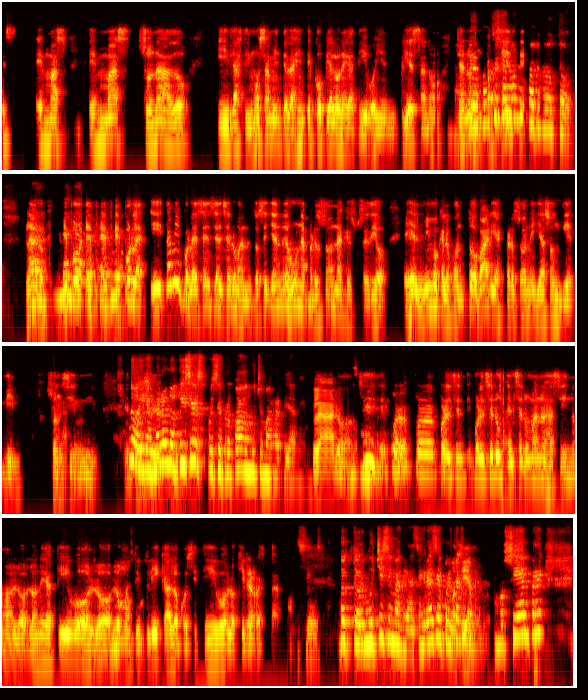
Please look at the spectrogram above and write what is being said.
es, más, es más sonado y lastimosamente la gente copia lo negativo y empieza, ¿no? Ya no es un paciente. doctor. Claro, es por, es, por, la, y también por la esencia del ser humano. Entonces ya no es una persona que sucedió, es el mismo que lo contó varias personas y ya son 10.000, son 100.000 no, y las malas noticias pues se propagan mucho más rápidamente. Claro, sí, por, por, por, el, por el, ser, el ser humano es así, ¿no? Lo, lo negativo lo, lo, multiplica, lo positivo lo quiere restar. Así es. Doctor, muchísimas gracias. Gracias por como estar siempre. como siempre.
